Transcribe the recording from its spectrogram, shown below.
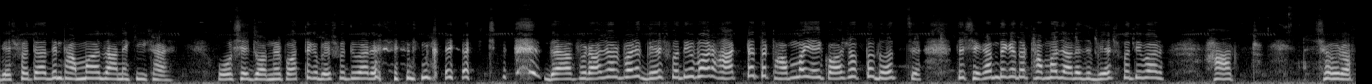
বৃহস্পতিবার দিন ঠাম্মা জানে কি খায়। ও সেই জন্মের পর থেকে বৃহস্পতিবারে দিন খাই আসছে। দয়াপুর আসার পরে বৃহস্পতিবার হাটটা তো ঠাম্মাই এই ক সপ্তাহ ধরছে। তো সেখান থেকে তো ঠাম্মা জানে যে বৃহস্পতিবার হাট, সৌরভ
